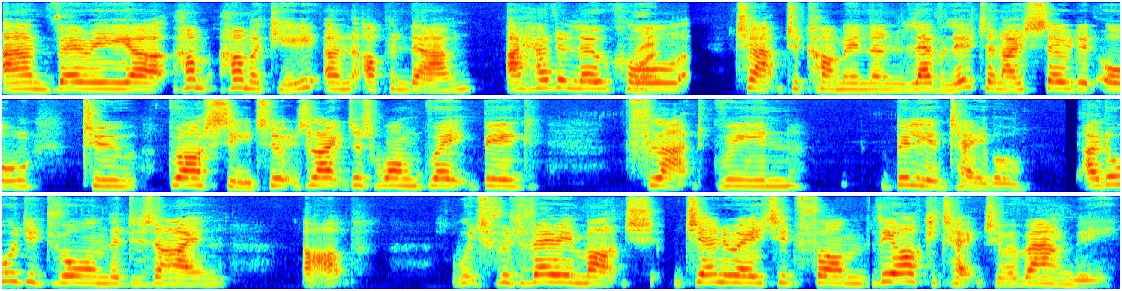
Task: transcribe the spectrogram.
and very uh, hum- hummocky and up and down. I had a local right. chap to come in and level it, and I sowed it all to grass seed. So it was like just one great big flat green billiard table. I'd already drawn the design up, which was very much generated from the architecture around me.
